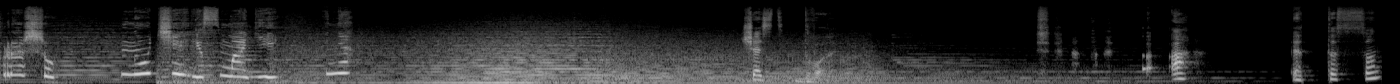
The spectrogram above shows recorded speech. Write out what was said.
Прошу, научи с магии. Не? Часть 2 а, а это сон?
